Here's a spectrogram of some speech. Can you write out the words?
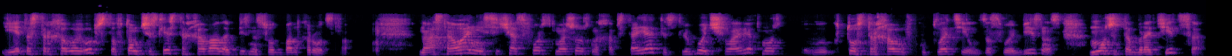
И это страховое общество в том числе страховало бизнес от банкротства. На основании сейчас форс-мажорных обстоятельств любой человек, может, э, кто страховку платил за свой бизнес, может обратиться,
